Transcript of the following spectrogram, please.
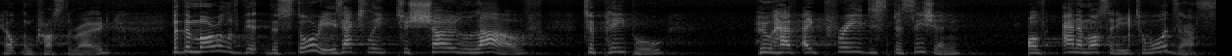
help them cross the road. But the moral of the, the story is actually to show love to people who have a predisposition of animosity towards us.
